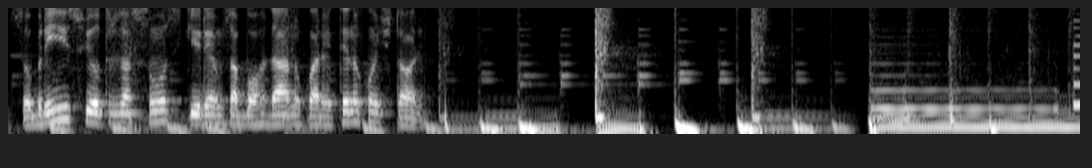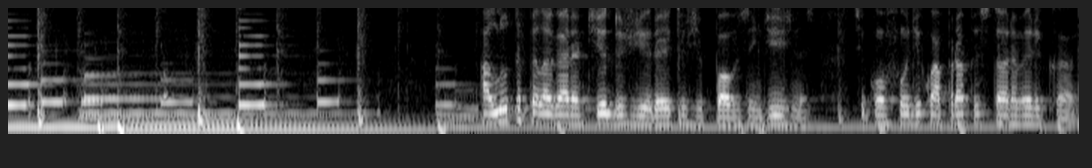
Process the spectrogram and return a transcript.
sobre isso e outros assuntos que iremos abordar no Quarentena com História. A luta pela garantia dos direitos de povos indígenas se confunde com a própria história americana,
